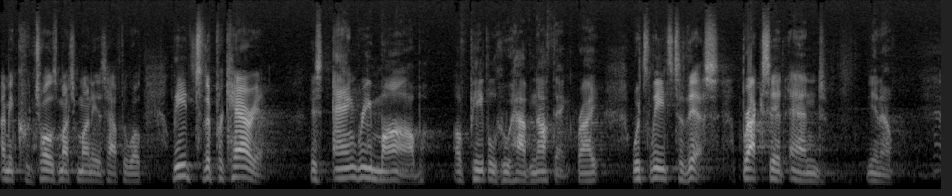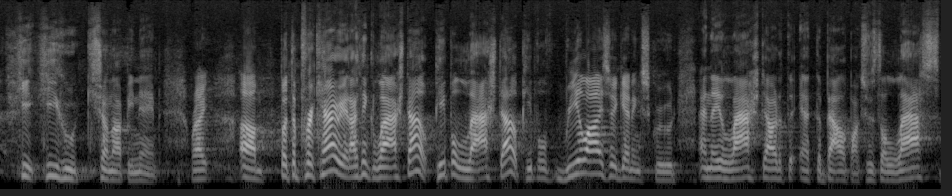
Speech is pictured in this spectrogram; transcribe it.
I mean, control as much money as half the world, leads to the precariat, this angry mob of people who have nothing, right? Which leads to this Brexit and, you know, he, he who shall not be named, right? Um, but the precariat, I think, lashed out. People lashed out. People realized they're getting screwed, and they lashed out at the, at the ballot box. It was the last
